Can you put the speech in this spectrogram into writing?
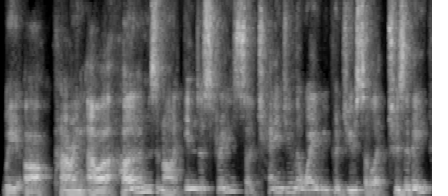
we are powering our homes and our industries, so changing the way we produce electricity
